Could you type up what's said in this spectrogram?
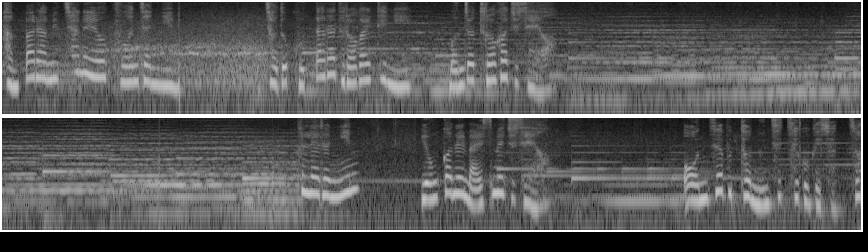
밤바람이 차네요, 구원자님. 저도 곧 따라 들어갈 테니 먼저 들어가 주세요. 클레르님, 용건을 말씀해 주세요. 언제부터 눈치채고 계셨죠?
